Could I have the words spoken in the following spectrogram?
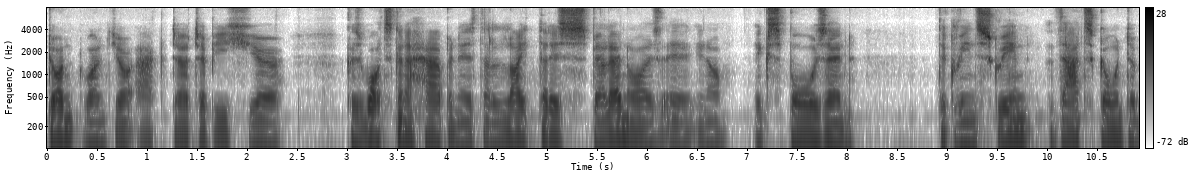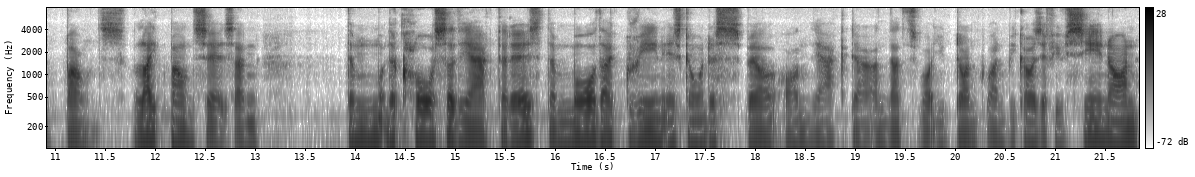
don't want your actor to be here because what's going to happen is the light that is spilling or is eh, you know exposing the green screen that's going to bounce. Light bounces and the, the closer the actor is the more that green is going to spill on the actor and that's what you don't want because if you've seen on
